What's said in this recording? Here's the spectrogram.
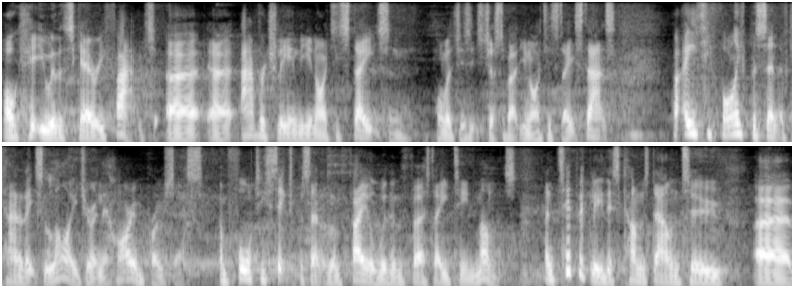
I'll hit you with a scary fact. Uh, uh, averagely in the United States, and apologies, it's just about United States stats, but 85% of candidates lie during their hiring process, and 46% of them fail within the first 18 months. And typically, this comes down to uh,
